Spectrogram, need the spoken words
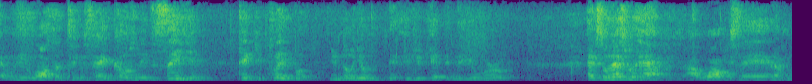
And when he walks up to me and says, hey, coach, need to see you. Take your playbook. You know you're, you get into your world. And so that's what happened. I walks in, I'm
